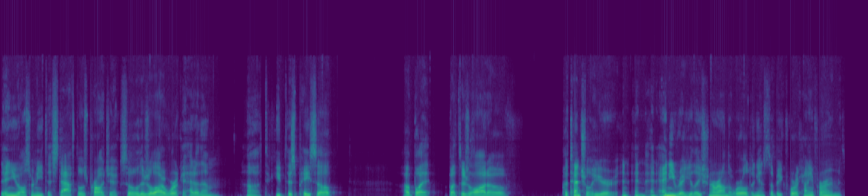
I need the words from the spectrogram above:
then you also need to staff those projects. So there's a lot of work ahead of them uh, to keep this pace up. Uh, but but there's a lot of potential here and, and, and any regulation around the world against the big four accounting firms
